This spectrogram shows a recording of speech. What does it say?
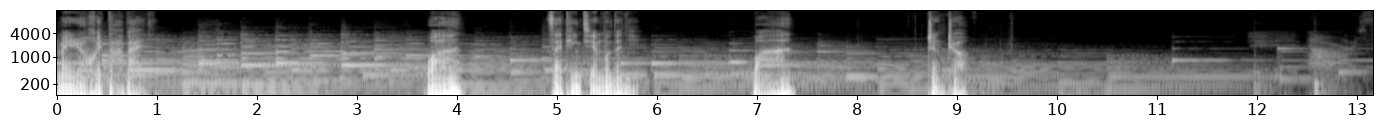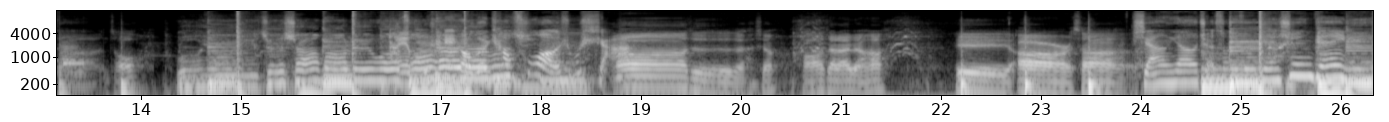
没人会打败你。晚安。在听节目的你，晚安，郑州。哎呀，不是这首歌，唱错了，是不是傻？啊，对对对对，行，好，再来一遍哈，一二三。想要传送一封电讯给你，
